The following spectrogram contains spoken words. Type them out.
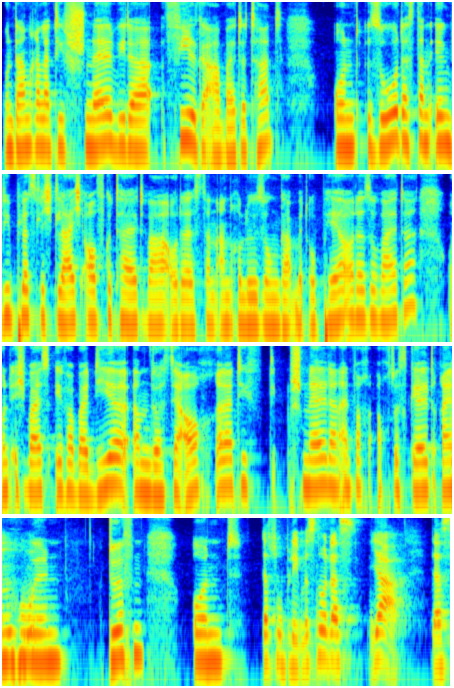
und dann relativ schnell wieder viel gearbeitet hat und so, dass dann irgendwie plötzlich gleich aufgeteilt war oder es dann andere Lösungen gab mit Au pair oder so weiter. Und ich weiß, Eva, bei dir, ähm, du hast ja auch relativ schnell dann einfach auch das Geld reinholen mhm. dürfen. Und das Problem ist nur, dass, ja, das,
